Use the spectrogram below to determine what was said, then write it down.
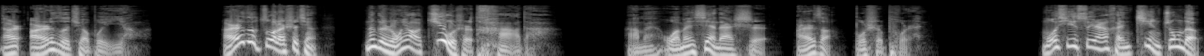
而儿子却不一样了。儿子做了事情，那个荣耀就是他的。阿门。我们现在是儿子，不是仆人。摩西虽然很尽忠的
